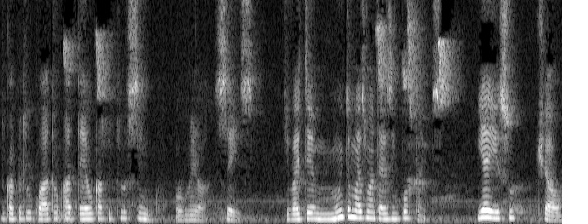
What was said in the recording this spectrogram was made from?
do capítulo 4 até o capítulo 5, ou melhor, 6, que vai ter muito mais matérias importantes. E é isso, tchau.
